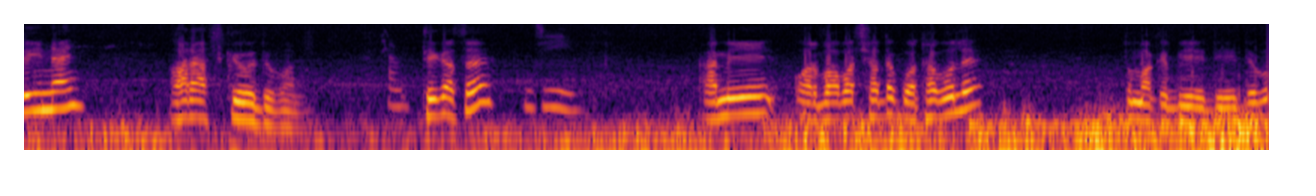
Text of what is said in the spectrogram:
দিই নাই আর আজকেও দেবো না। ঠিক আছে? জি। আমি ওর বাবার সাথে কথা বলে তোমাকে বিয়ে দিয়ে দেব।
